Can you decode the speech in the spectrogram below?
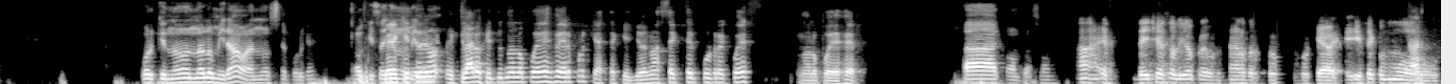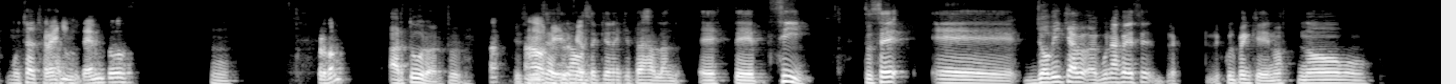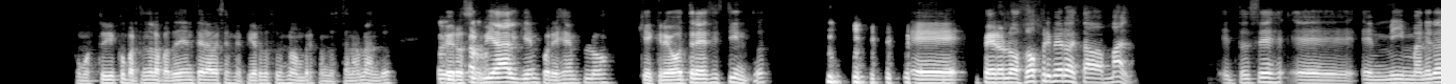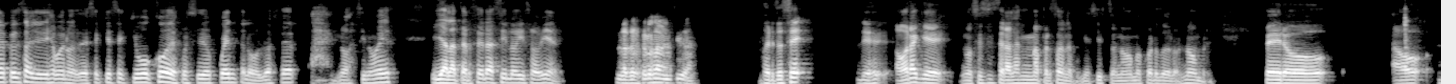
porque no, no lo miraba, no sé por qué. O quizá no no, eh, claro que tú no lo puedes ver porque hasta que yo no acepte el pull request, no lo puedes ver. Ah, con razón. Ah, de hecho eso le iba a preguntar, doctor, porque hice como tres intentos. Mm. ¿Perdón? Arturo, Arturo. Ah, ah no sé quién es que estás hablando. Este, sí, entonces eh, yo vi que algunas veces, disculpen que no, no, como estoy compartiendo la pantalla entera, a veces me pierdo sus nombres cuando están hablando, pero sí vi a alguien, por ejemplo, que creó tres distintos, eh, pero los dos primeros estaban mal. Entonces, eh, en mi manera de pensar, yo dije, bueno, desde que se equivocó, después se dio cuenta, lo volvió a hacer, ay, no, así no es, y a la tercera sí lo hizo bien. La tercera es la vencida. Pero entonces, ahora que, no sé si será la misma persona, porque insisto, no me acuerdo de los nombres, pero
